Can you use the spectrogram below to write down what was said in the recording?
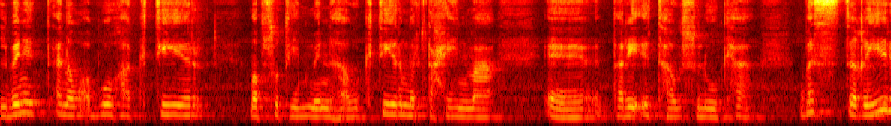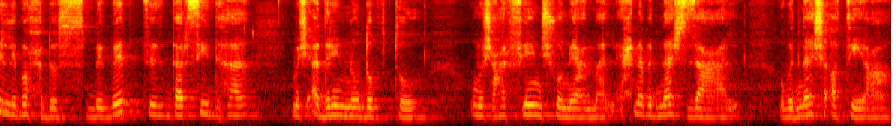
البنت أنا وأبوها كتير مبسوطين منها وكتير مرتاحين مع آه، طريقتها وسلوكها. بس التغيير اللي بحدث ببيت درسيدها مش قادرين نضبطه ومش عارفين شو نعمل. إحنا بدناش زعل وبدناش قطيعة.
